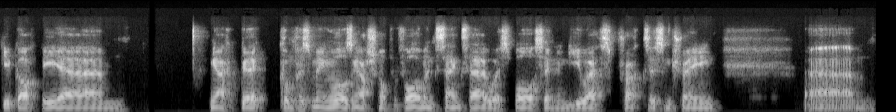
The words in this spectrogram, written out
You've got the um, yeah, uh, Compass Minerals National Performance Center where sporting and US practice and training. Um,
